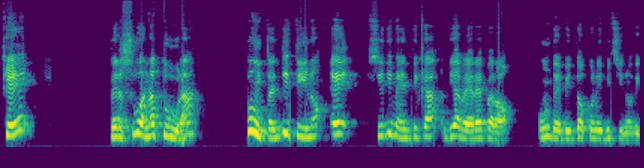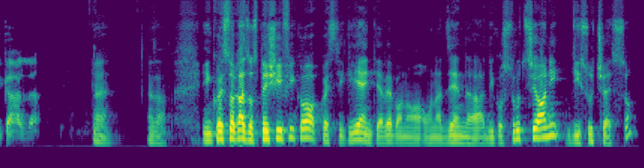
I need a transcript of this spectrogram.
che per sua natura punta il ditino e si dimentica di avere però un debito con il vicino di casa eh, Esatto. In questo caso specifico, questi clienti avevano un'azienda di costruzioni di successo,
